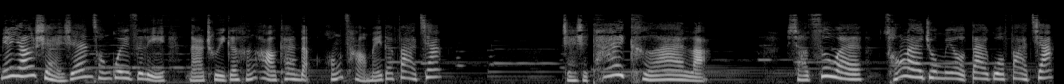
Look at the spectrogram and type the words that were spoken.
绵羊婶婶从柜子里拿出一个很好看的红草莓的发夹，真是太可爱了。小刺猬从来就没有戴过发夹，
